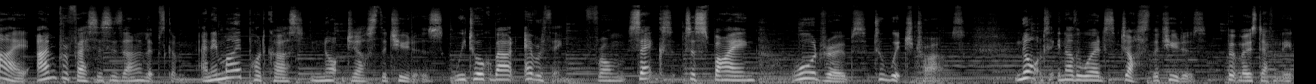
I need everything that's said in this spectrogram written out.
Hi, I'm Professor Suzannah Lipscomb, and in my podcast, Not Just the Tudors, we talk about everything from sex to spying, wardrobes to witch trials. Not, in other words, just the Tudors, but most definitely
